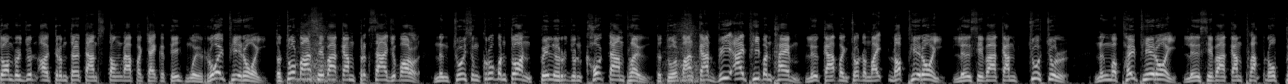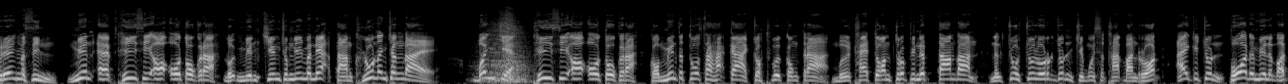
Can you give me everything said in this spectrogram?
ទាំរថយន្តឲ្យត្រឹមត្រូវតាមស្តង់ដារបច្ចេកទេស100%ទទួលបានសេវាកម្មប្រឹក្សាយោបល់និងជួយសង្គ្រោះបន្ទាន់ពេលរថយន្តខូចតាមផ្លូវទទួលបានការ VIP បន្ថែមលើការបញ្ចុះតម្លៃ10%លើសេវាកម្មជួសជុលនិង20%លើសេវាកម្មផ្លាស់ប្ដូរប្រេងម៉ាស៊ីនមាន app TCR Autograph ដូចមានជាងជំនាញម្នាក់តាមខ្លួនអញ្ចឹងដែរ បញ្ជាក់ TCR Auto Garage ក៏មានទទួលសហការចុះធ្វើកុងត្រាមើលថែទាំត្រួតពិនិត្យតាមដាននិងជួសជុលរថយន្តជាមួយស្ថាប័នរដ្ឋឯកជនព័ត៌មានលម្អិត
